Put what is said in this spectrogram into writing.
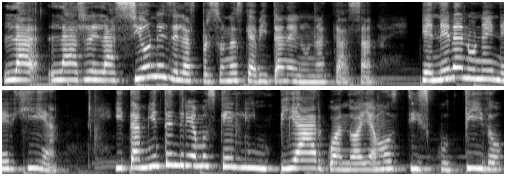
las relaciones de las personas que habitan en una casa generan una energía y también tendríamos que limpiar cuando hayamos discutido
